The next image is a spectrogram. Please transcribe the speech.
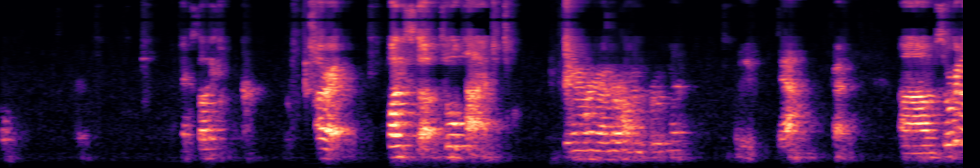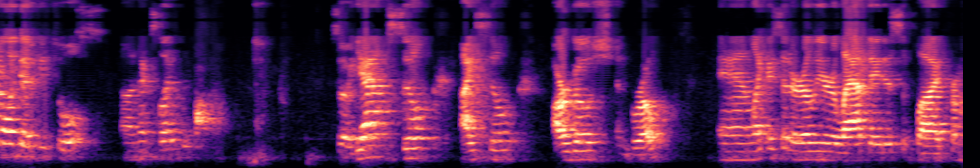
from. Next slide. All right, fun stuff, tool time. Anyone remember home improvement? Yeah, okay. Um, so we're gonna look at a few tools. Uh, next slide, please. So yeah, Silk, iSilk, Argus, and Bro. And like I said earlier, lab data is supplied from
